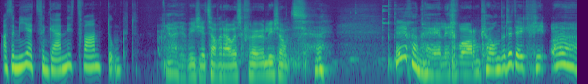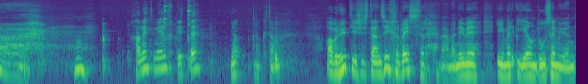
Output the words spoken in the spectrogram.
Also mir hat es gerne nicht zu warm gedunkt. Ja, du bist jetzt aber auch ein Gefröli, Schatz. Ich habe herrlich warm unter der Decke. Ah. Kann ich die Milch bitte? Ja, schau da. Aber heute ist es dann sicher besser, wenn wir nicht mehr immer ein- und raus müssen.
